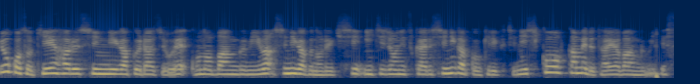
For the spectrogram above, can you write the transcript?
ようこそ、きえはる心理学ラジオへ。この番組は心理学の歴史、日常に使える心理学を切り口に思考を深める対話番組です。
